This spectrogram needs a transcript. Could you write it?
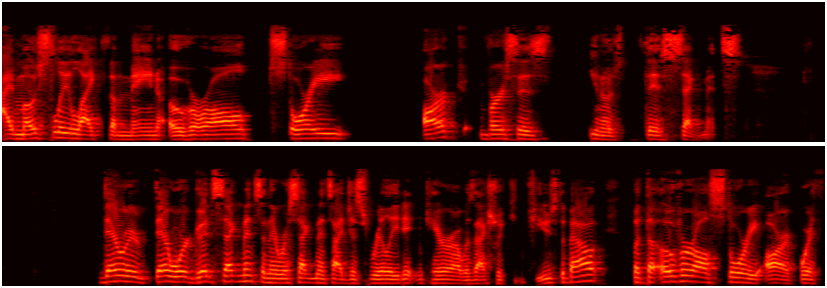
I mostly like the main overall story arc versus you know this segments. there were there were good segments and there were segments I just really didn't care I was actually confused about. But the overall story arc with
